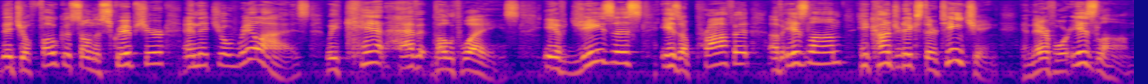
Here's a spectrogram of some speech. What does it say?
that you'll focus on the Scripture, and that you'll realize we can't have it both ways. If Jesus is a prophet of Islam, he contradicts their teaching, and therefore Islam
